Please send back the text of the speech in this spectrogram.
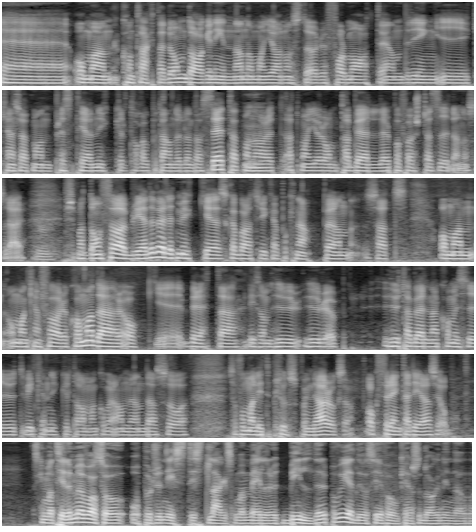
Eh, om man kontaktar dem dagen innan, om man gör någon större formatändring i kanske att man presenterar nyckeltal på ett annorlunda sätt, att man, mm. har ett, att man gör om tabeller på första sidan och sådär. Mm. Eftersom att de förbereder väldigt mycket, ska bara trycka på knappen. Så att om man, om man kan förekomma där och eh, berätta liksom hur, hur hur tabellerna kommer se ut, vilka nyckeltal man kommer använda, så, så får man lite pluspoäng där också och förenkla deras jobb. Ska man till och med vara så opportunistiskt lagd som man mailar ut bilder på VD och CFO kanske dagen innan?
